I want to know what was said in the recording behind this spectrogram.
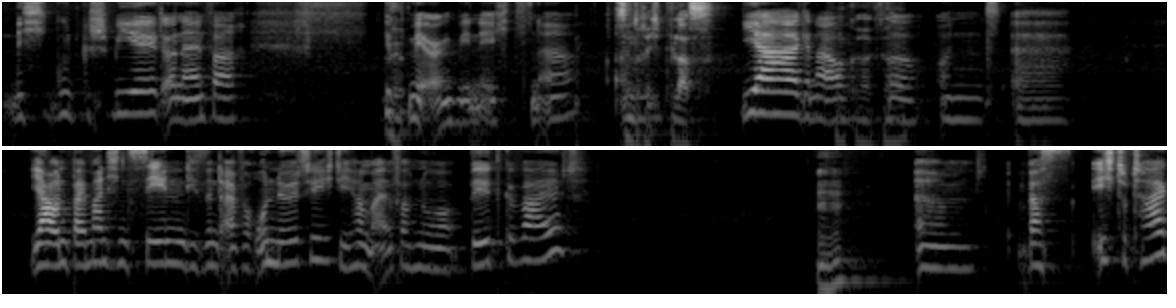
nicht gut gespielt und einfach gibt Ja. mir irgendwie nichts. Ne? Sind Und- recht blass. Ja, genau. So. Und äh, ja, und bei manchen Szenen, die sind einfach unnötig, die haben einfach nur Bildgewalt. Mhm. Ähm, was ich total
